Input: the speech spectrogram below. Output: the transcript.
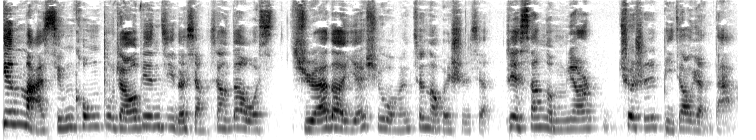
天马行空、不着边际的想象，但我觉得也许我们真的会实现。这三个目标确实比较远大，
